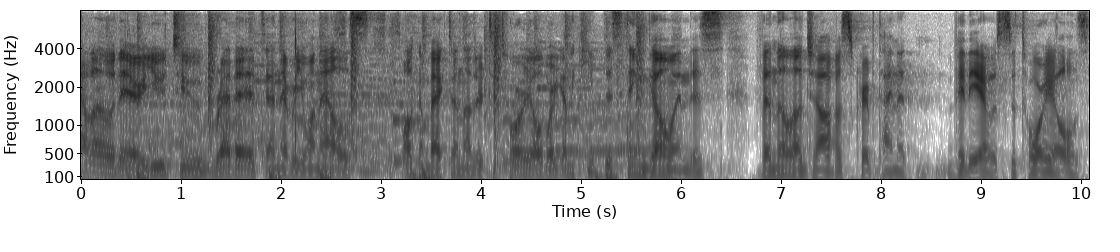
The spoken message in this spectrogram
Hello there YouTube, Reddit, and everyone else. Welcome back to another tutorial. We're gonna keep this thing going, this vanilla JavaScript kind of videos, tutorials.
